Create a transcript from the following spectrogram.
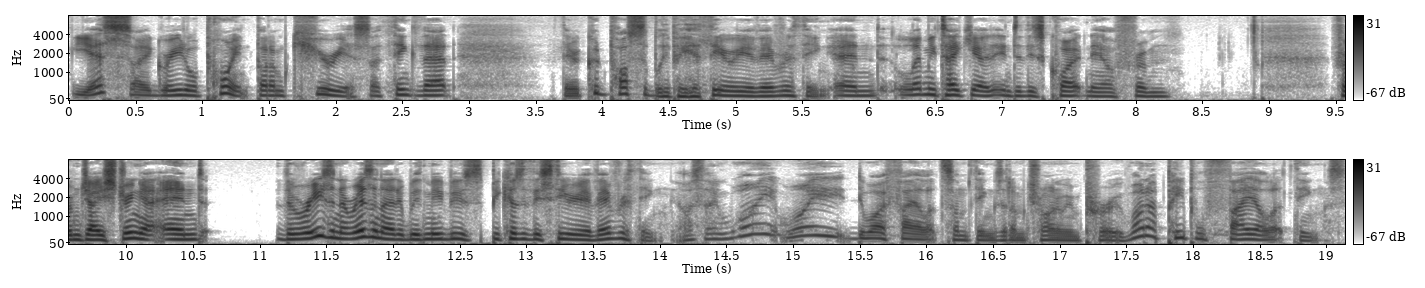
yes, I agree to a point, but I'm curious. I think that there could possibly be a theory of everything. And let me take you into this quote now from from Jay Stringer. And the reason it resonated with me was because of this theory of everything. I was saying, why why do I fail at some things that I'm trying to improve? Why do people fail at things?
